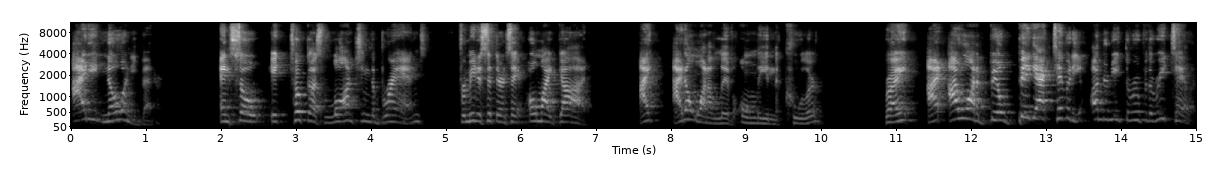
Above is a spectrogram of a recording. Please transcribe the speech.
I didn't know any better. And so it took us launching the brand for me to sit there and say, "Oh my god, I I don't want to live only in the cooler." Right? I I want to build big activity underneath the roof of the retailer.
